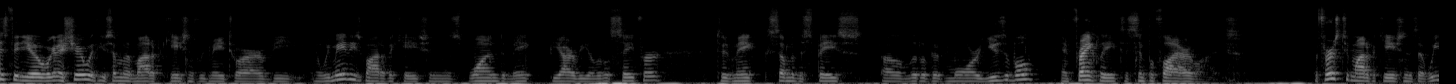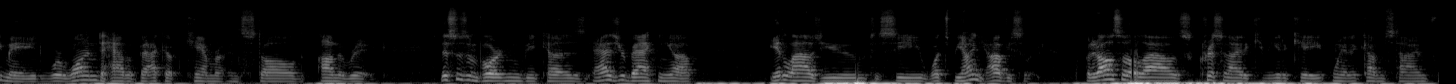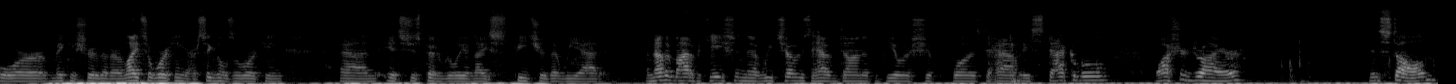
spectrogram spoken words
In this video, we're going to share with you some of the modifications we made to our RV. And we made these modifications, one, to make the RV a little safer, to make some of the space a little bit more usable, and frankly, to simplify our lives. The first two modifications that we made were one, to have a backup camera installed on the rig. This was important because as you're backing up, it allows you to see what's behind you, obviously but it also allows Chris and I to communicate when it comes time for making sure that our lights are working, our signals are working, and it's just been really a nice feature that we added. Another modification that we chose to have done at the dealership was to have a stackable washer dryer installed.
